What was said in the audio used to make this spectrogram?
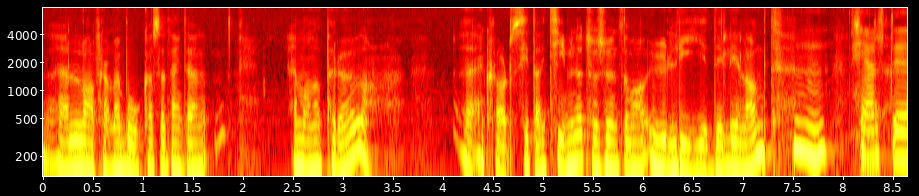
da jeg la frem meg boka, så tenkte jeg jeg må nå prøve, da. Jeg klarte å sitte i ti minutter og syntes det var ulidelig langt. Mm. Helt i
